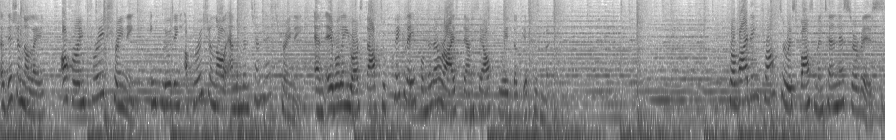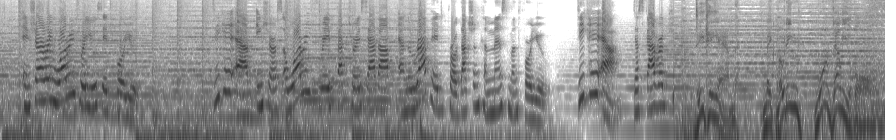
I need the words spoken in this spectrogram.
Additionally, offering free training, including operational and maintenance training, enabling your staff to quickly familiarize themselves with the equipment. Providing prompt response maintenance service, ensuring worry-free usage for you. DKM ensures a worry-free factory setup and rapid production commencement for you. DKM, discover DKM, make molding more valuable.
